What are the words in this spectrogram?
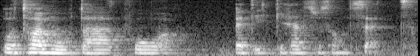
och ta emot det här på ett icke hälsosamt sätt.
